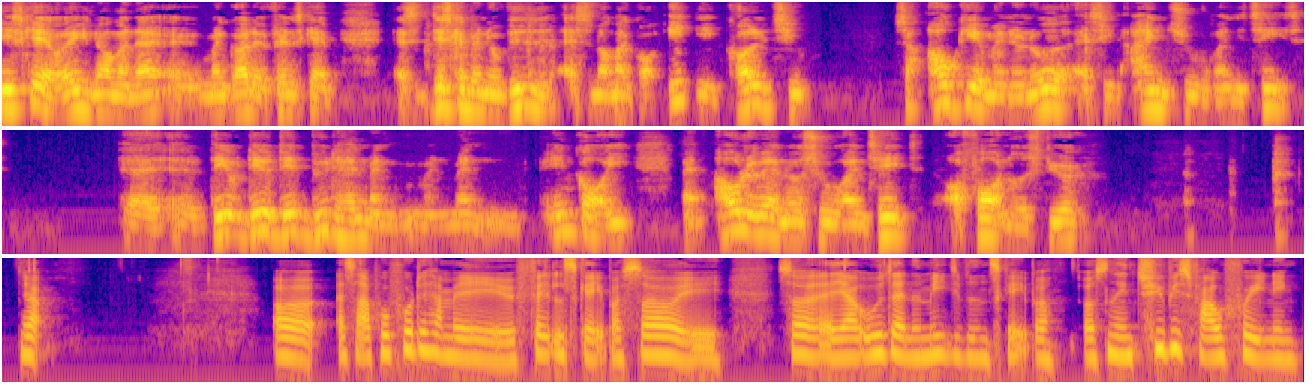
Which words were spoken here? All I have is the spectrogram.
Det sker jo ikke, når man, er, øh, man gør det i fællesskab. Altså, det skal man jo vide. Altså, når man går ind i et kollektiv, så afgiver man jo noget af sin egen suverænitet. Øh, øh, det er jo det, er jo det byttehandel, man, man, man indgår i. Man afleverer noget suverænitet og får noget styrke. Ja. Og altså apropos det her med fællesskaber, så, så er jeg uddannet medievidenskaber, og sådan en typisk fagforening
